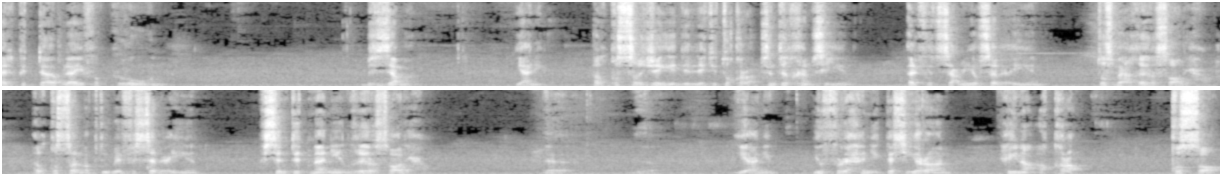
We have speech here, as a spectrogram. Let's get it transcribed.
الكتاب لا يفكرون بالزمن. يعني القصة الجيدة التي تقرأ بسنة الخمسين 1970 تصبح غير صالحة. القصة المكتوبة في السبعين في سنة 80 غير صالحة. آه، آه، يعني يفرحني كثيرا حين أقرأ قصة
